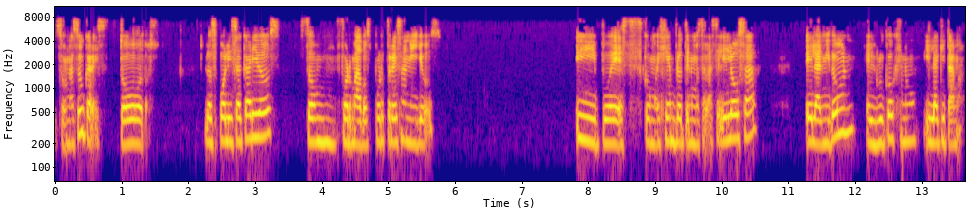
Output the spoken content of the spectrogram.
Son azúcares, todos. Los polisacáridos son formados por tres anillos. Y pues como ejemplo tenemos a la celulosa, el almidón, el glucógeno y la quitama,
